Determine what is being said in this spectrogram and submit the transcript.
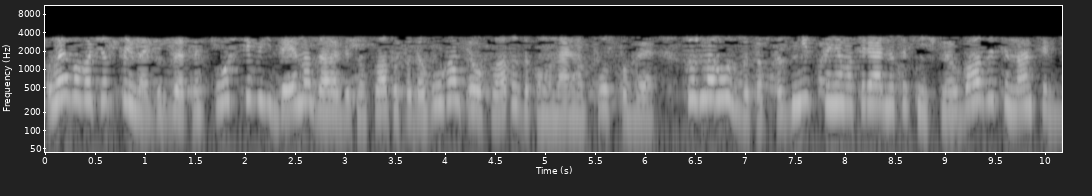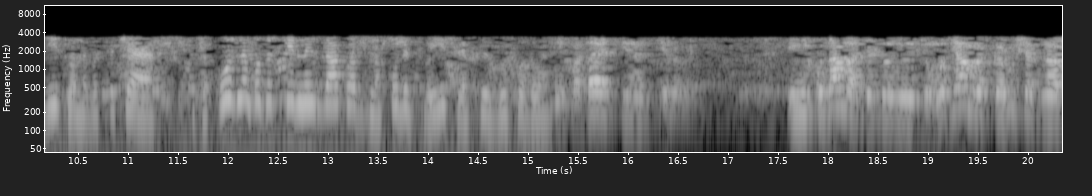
Левова частина бюджетних коштів йде на заробітну плату педагогам і оплату за комунальні послуги. Тож на розвиток та зміцнення матеріально-технічної бази фінансів дійсно не вистачає. Хоча кожний позашкільний заклад знаходить свої шляхи виходу. Не хватает финансирования. И никуда мы от этого не уйдем. Вот я вам расскажу сейчас на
